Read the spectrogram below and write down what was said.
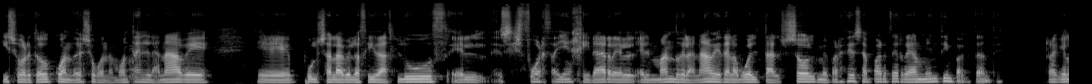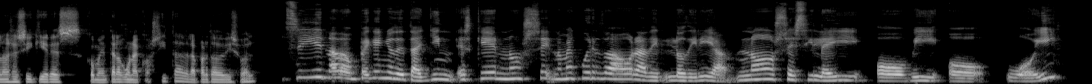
y sobre todo cuando eso, cuando monta en la nave, eh, pulsa la velocidad luz, él se esfuerza ahí en girar el, mando de la nave, da la vuelta al sol. Me parece esa parte realmente impactante. Raquel, no sé si quieres comentar alguna cosita del apartado visual. Sí, nada, un pequeño detallín. Es que no sé, no me acuerdo ahora, lo diría. No sé si leí o vi o oí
